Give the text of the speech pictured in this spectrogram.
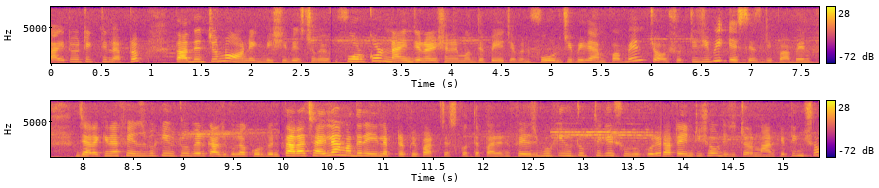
লাইট ওয়েট একটি ল্যাপটপ, তাদের জন্য অনেক বেশি বেস্ট হবে। ফোর কোর নাইন জেনারেশনের মধ্যে পেয়ে যাবেন। ফোর জিবি র্যাম পাবেন, চৌষট্টি জিবি এসএসডি পাবেন। যারা কিনা ফেসবুক ইউটিউবের কাজগুলো করবেন, তারা চাইলে আমাদের এই ল্যাপটপটি পারচেস করতে পারেন। ফেসবুক ইউটিউব থেকে শুরু করে ডাটা এন্ট্রি সহ ডিজিটাল মার্কেটিং সহ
